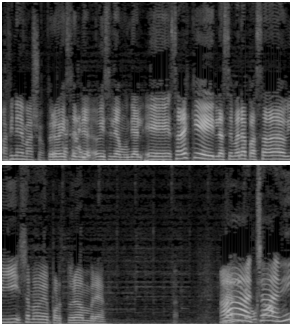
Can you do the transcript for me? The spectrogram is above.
a fines de mayo. Pero hoy es el día, hoy es el día mundial. Eh, ¿Sabes que la semana pasada vi Llámame por tu nombre? ah. Chani.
